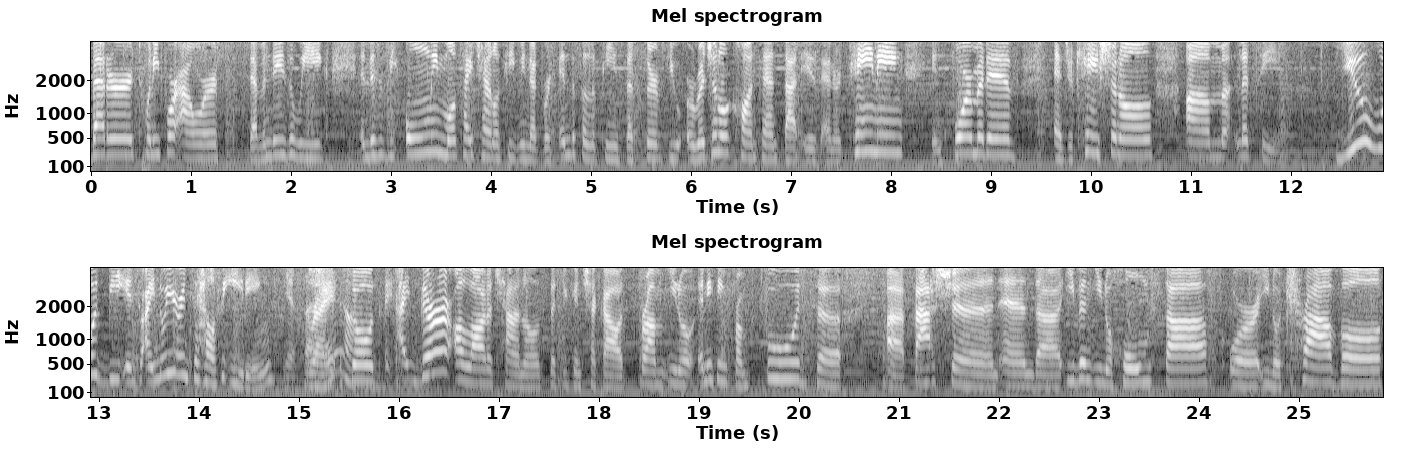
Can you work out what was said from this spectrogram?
better 24 hours, 7 days a week. And this is the only multi-channel TV network in the Philippines that serves you original content that is entertaining, informative, educational. Um, let's see you would be into i know you're into healthy eating Yes, I right am. so I, there are a lot of channels that you can check out from you know anything from food to uh, fashion and uh, even you know home stuff or you know travel.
